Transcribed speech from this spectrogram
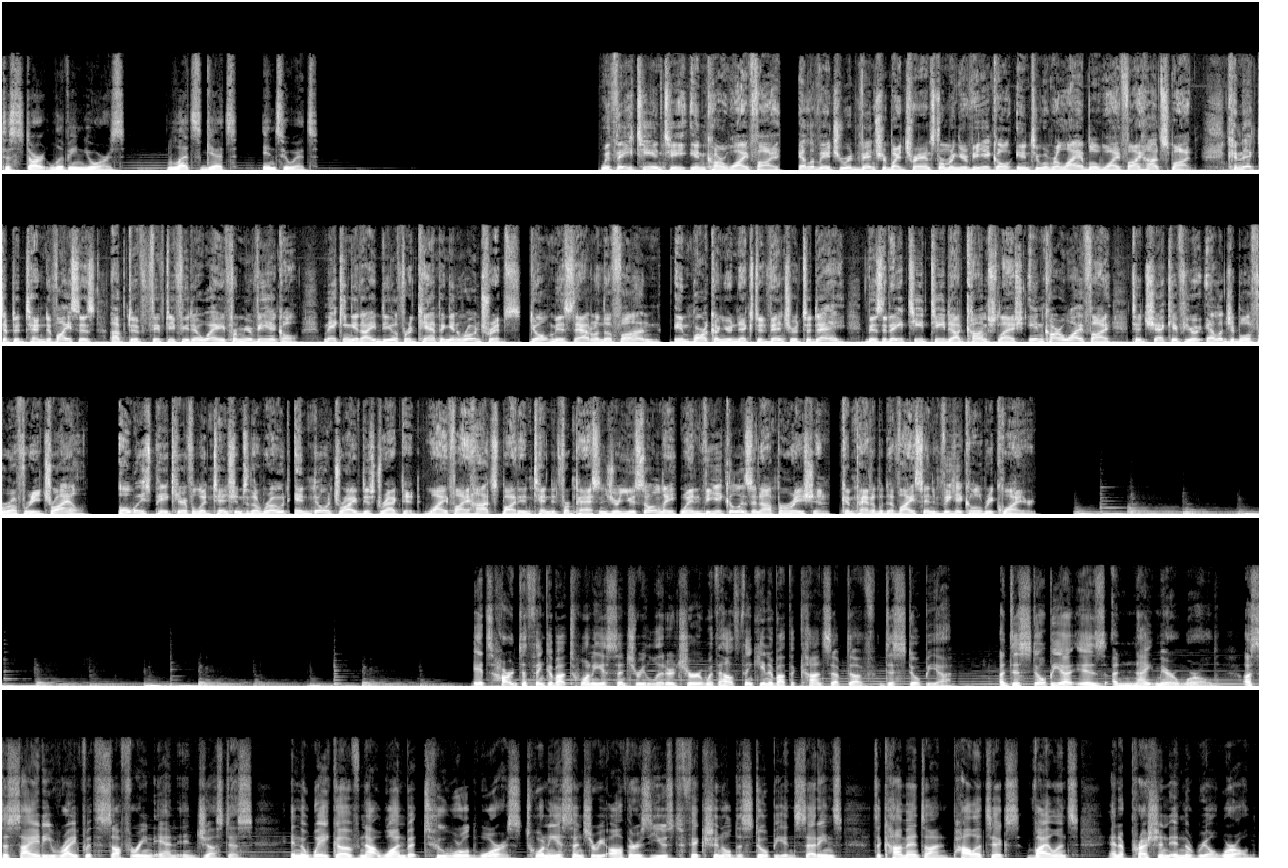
to start living yours. Let's get into it. With AT&T in-car Wi-Fi, elevate your adventure by transforming your vehicle into a reliable Wi-Fi hotspot. Connect up to 10 devices up to 50 feet away from your vehicle, making it ideal for camping and road trips. Don't miss out on the fun. Embark on your next adventure today. Visit att.com slash in-car Wi-Fi to check if you're eligible for a free trial. Always pay careful attention to the road and don't drive distracted. Wi-Fi hotspot intended for passenger use only when vehicle is in operation. Compatible device and vehicle required. It's hard to think about 20th century literature without thinking about the concept of dystopia. A dystopia is a nightmare world, a society rife with suffering and injustice. In the wake of not one but two world wars, 20th century authors used fictional dystopian settings to comment on politics, violence, and oppression in the real world.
